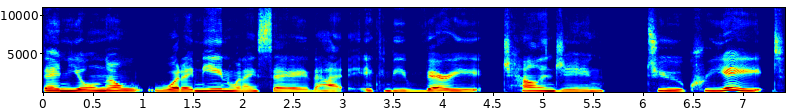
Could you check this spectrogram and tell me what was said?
then you'll know what I mean when I say that it can be very challenging to create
